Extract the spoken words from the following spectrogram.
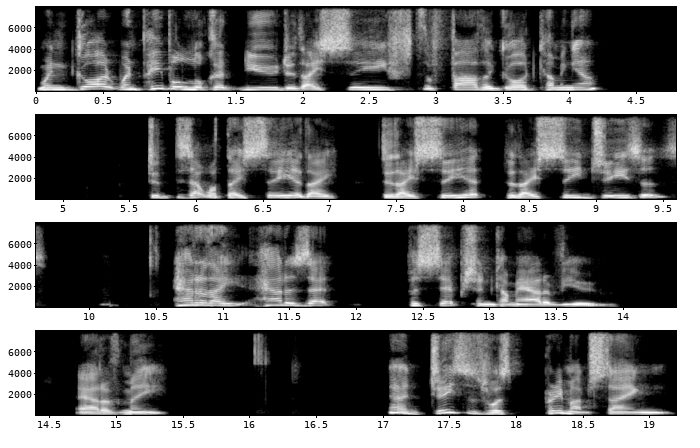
When God, when people look at you, do they see the Father God coming out? Do, is that what they see? Are they, do they see it? Do they see Jesus? How do they, how does that perception come out of you, out of me? You know, Jesus was pretty much saying,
